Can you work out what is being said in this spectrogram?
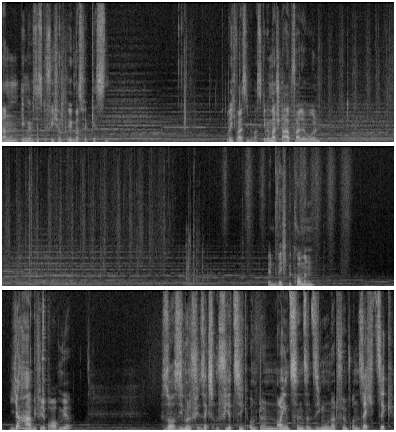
Dann, irgendwie habe ich das Gefühl, ich habe irgendwas vergessen. Aber ich weiß nicht mehr was. Gehen wir mal Stabpfeile holen. Wenn wir welche bekommen. Ja, wie viele brauchen wir? So, 46 und 19 sind 765.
